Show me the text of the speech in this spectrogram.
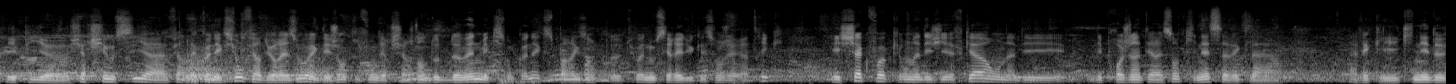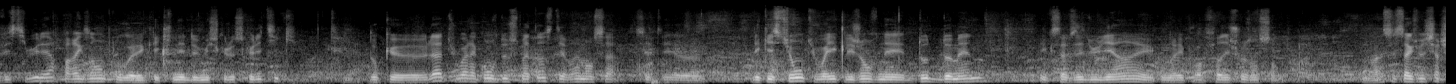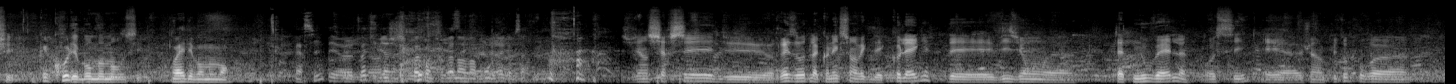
Et puis euh, chercher aussi à faire de la connexion, faire du réseau avec des gens qui font des recherches dans d'autres domaines mais qui sont connexes. Par exemple, tu vois, nous c'est rééducation gériatrique. Et chaque fois qu'on a des JFK, on a des, projets intéressants qui naissent avec, la, avec les kinés de vestibulaire, par exemple, ou avec les kinés de musculo-squelettique. Donc euh, là, tu vois, la conf de ce matin, c'était vraiment ça. C'était euh, des questions, tu voyais que les gens venaient d'autres domaines et que ça faisait du lien et qu'on allait pouvoir faire des choses ensemble. Voilà, c'est ça que je vais chercher. cool. Des bons moments aussi. Ouais, des bons moments. Merci. Et euh, toi, tu viens chercher quoi quand tu vas dans un congrès comme ça Je viens chercher du réseau, de la connexion avec des collègues, des visions euh, peut-être nouvelles aussi. Et euh, je viens plutôt pour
